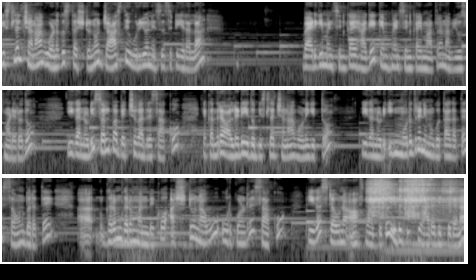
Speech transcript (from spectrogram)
ಬಿಸಿಲಲ್ಲಿ ಚೆನ್ನಾಗಿ ಒಣಗಿಸ್ದಷ್ಟು ಜಾಸ್ತಿ ಉರಿಯೋ ನೆಸೆಸಿಟಿ ಇರಲ್ಲ. ಬ್ಯಾಡಗಿ ಮೆಣಸಿನ್ಕಾಯಿ ಹಾಗೆ ಕೆಂಪು ಮೆಣಸಿನ್ಕಾಯಿ ಮಾತ್ರ ನಾವು ಯೂಸ್ ಮಾಡಿರೋದು. ಈಗ ನೋಡಿ ಸ್ವಲ್ಪ ಬೆಚ್ಚಗಾದರೆ ಸಾಕು. ಯಾಕಂದರೆ ಆಲ್ರೆಡಿ ಇದು ಬಿಸಿಲಲ್ಲಿ ಚೆನ್ನಾಗಿ ಒಣಗಿತ್ತು. ಈಗ ನೋಡಿ ಹಿಂಗೆ ಮುರಿದ್ರೆ ನಿಮಗೆ ಗೊತ್ತಾಗುತ್ತೆ ಸೌಂಡ್ ಬರುತ್ತೆ. ಗರಂ ಗರಂ ಅನ್ನಬೇಕು ಅಷ್ಟು ನಾವು ಹುರ್ಕೊಂಡ್ರೆ ಸಾಕು. ಈಗ ಸ್ಟವ್ನ ಆಫ್ ಮಾಡಿಬಿಟ್ಟು ಇದು ಬಿಸಿ ಆರೋದಕ್ಕೆ ಬಿಡೋಣ.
